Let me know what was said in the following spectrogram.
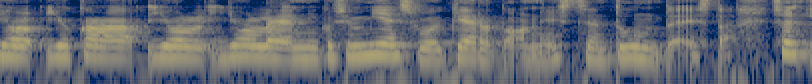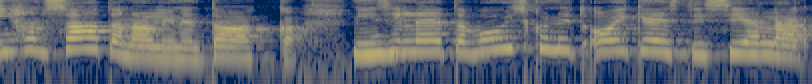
jo, joka, jo, jolle niin se mies voi kertoa niistä sen tunteista. Se on ihan saatanallinen taakka. Niin silleen, että voisiko nyt oikeasti siellä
